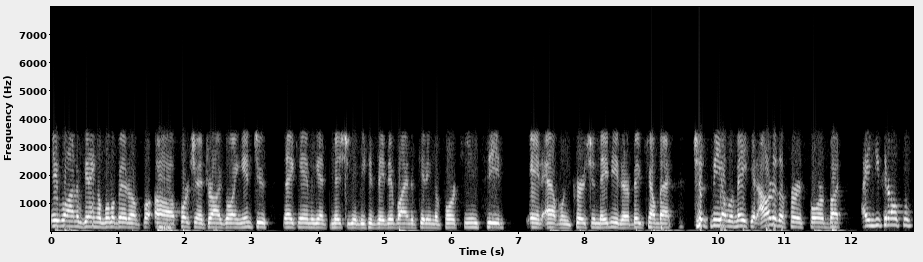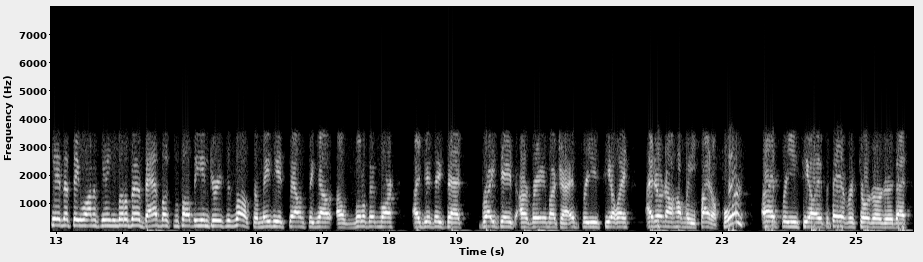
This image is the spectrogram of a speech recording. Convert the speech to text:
they wound up getting a little bit of a uh, fortunate draw going into that game against Michigan because they did wind up getting the 14 seed in Abilene Christian. They needed a big comeback just to be able to make it out of the first four. But and you could also say that they wound up getting a little bit of bad luck with all the injuries as well. So maybe it's balancing out a little bit more. I do think that bright days are very much ahead for UCLA. I don't know how many Final Fours are ahead for UCLA, but they have a short order that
